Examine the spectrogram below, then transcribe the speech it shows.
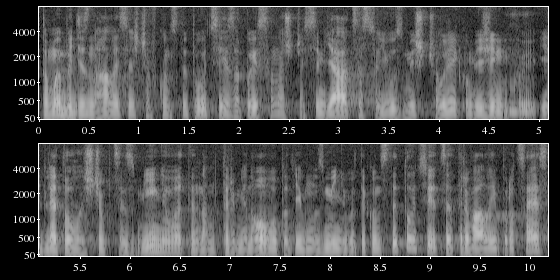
то ми би дізналися, що в Конституції записано, що сім'я це союз між чоловіком і жінкою. І для того, щоб це змінювати, нам терміново потрібно змінювати конституцію. Це тривалий процес,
